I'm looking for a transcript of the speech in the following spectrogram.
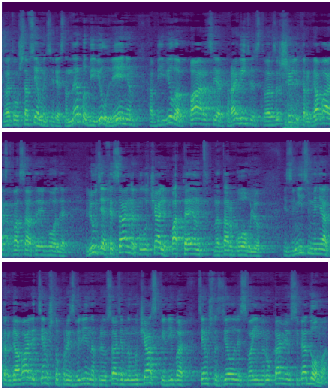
Но это уж совсем интересно. НЭП объявил Ленин, объявила партия, правительство, разрешили торговать в 20-е годы. Люди официально получали патент на торговлю. Извините меня, торговали тем, что произвели на приусадебном участке, либо тем, что сделали своими руками у себя дома.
